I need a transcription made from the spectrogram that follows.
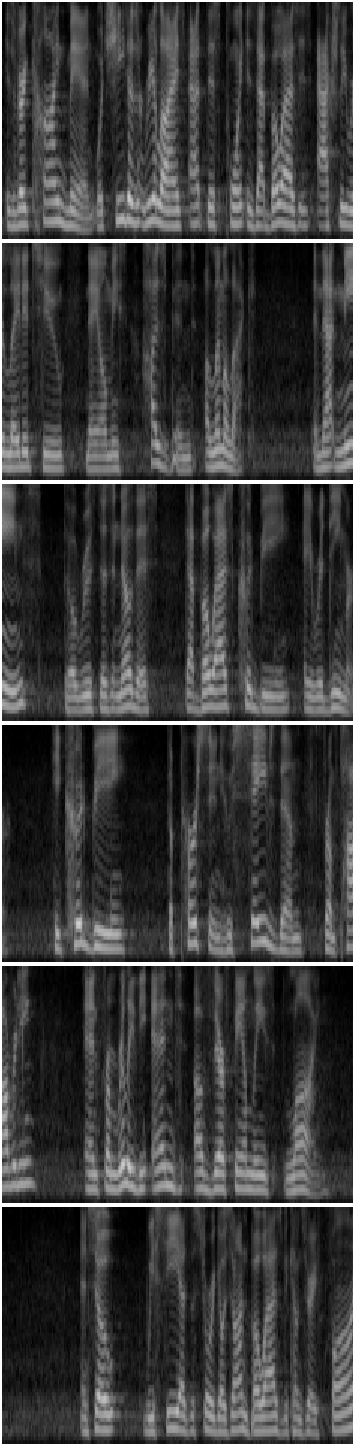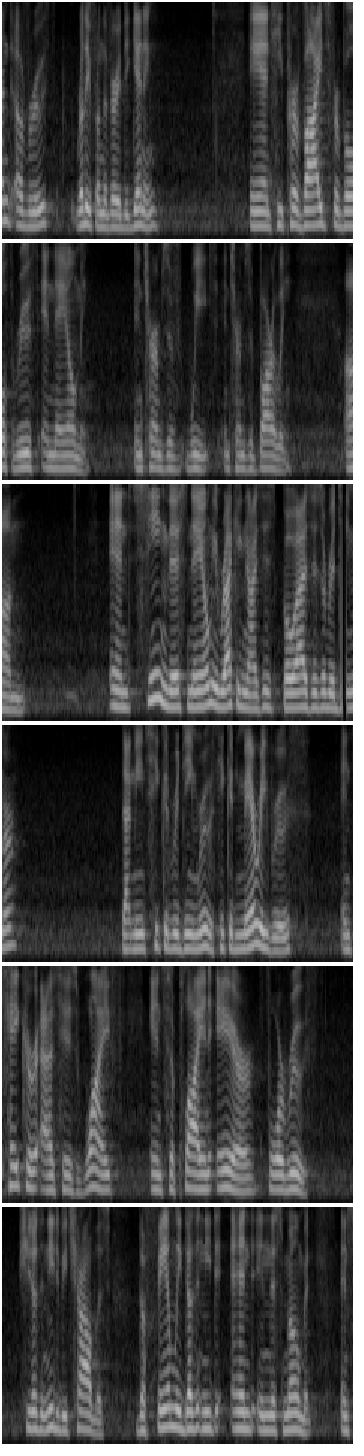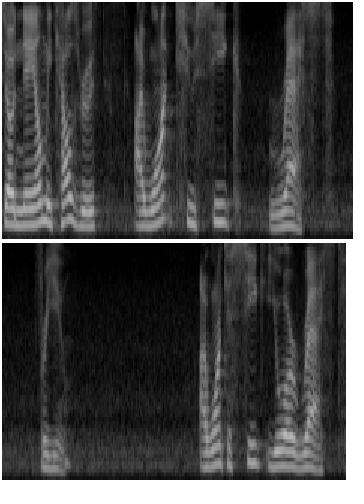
is a very kind man. What she doesn't realize at this point is that Boaz is actually related to Naomi's husband, Elimelech. And that means, though Ruth doesn't know this, that Boaz could be a redeemer. He could be the person who saves them from poverty and from really the end of their family's line. And so we see as the story goes on, Boaz becomes very fond of Ruth, really from the very beginning. And he provides for both Ruth and Naomi in terms of wheat, in terms of barley. Um, and seeing this, Naomi recognizes Boaz is a redeemer that means he could redeem Ruth. He could marry Ruth and take her as his wife and supply an heir for Ruth. She doesn't need to be childless. The family doesn't need to end in this moment. And so Naomi tells Ruth, I want to seek rest for you. I want to seek your rest,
